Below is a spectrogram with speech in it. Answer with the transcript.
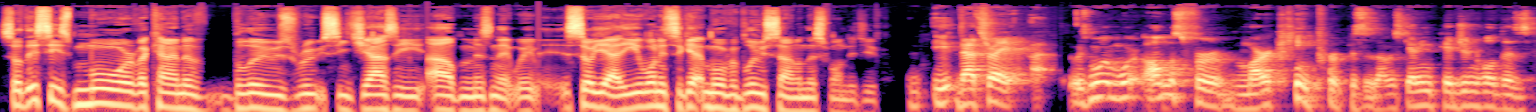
So this is more of a kind of blues, rootsy, jazzy album, isn't it? So yeah, you wanted to get more of a blues sound on this one, did you? That's right. It was more, more almost for marketing purposes. I was getting pigeonholed as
